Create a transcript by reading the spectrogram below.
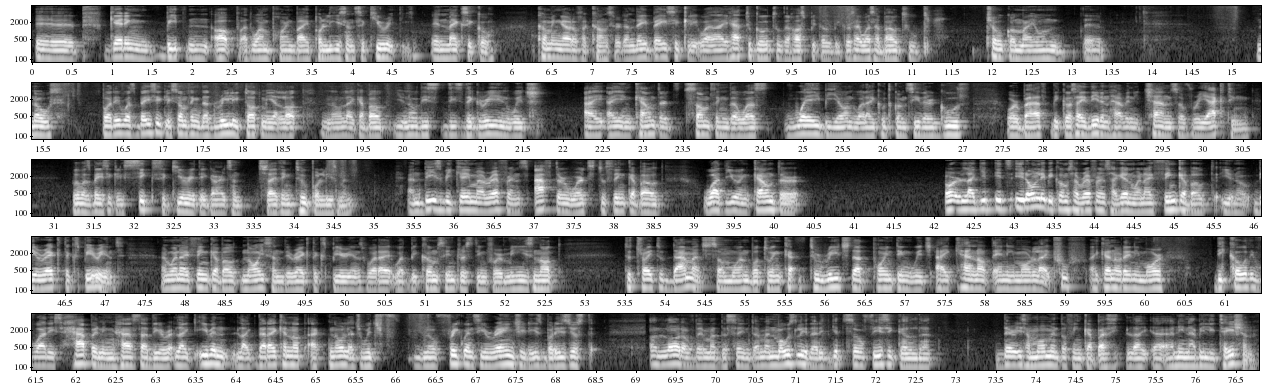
uh, getting beaten up at one point by police and security in Mexico coming out of a concert. And they basically well I had to go to the hospital because I was about to choke on my own uh, nose. But it was basically something that really taught me a lot you know like about you know this this degree in which I I encountered something that was way beyond what I could consider good or bad because I didn't have any chance of reacting. It it was basically six security guards and so I think two policemen. And this became a reference afterwards to think about what you encounter or like it, it's it only becomes a reference again when I think about you know direct experience and when I think about noise and direct experience what I what becomes interesting for me is not to try to damage someone but to to reach that point in which I cannot anymore like poof, I cannot anymore decode if what is happening has a direct like even like that I cannot acknowledge which you know frequency range it is but it's just a lot of them at the same time and mostly that it gets so physical that there is a moment of incapacity like uh, an inhabilitation.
